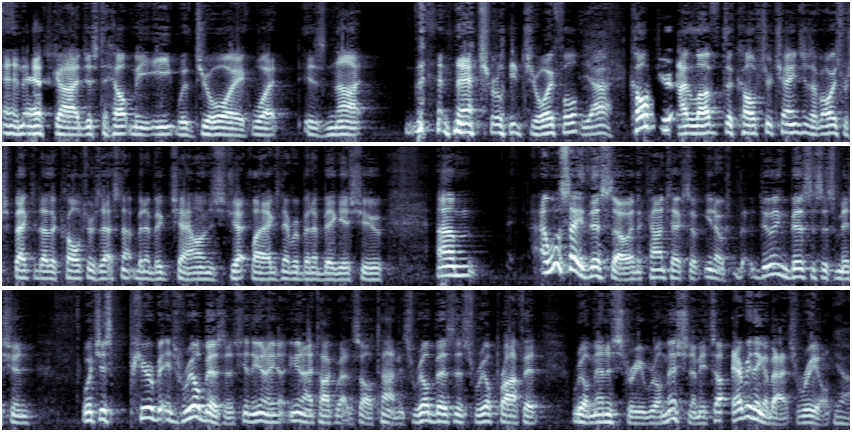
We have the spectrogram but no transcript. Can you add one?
and ask God just to help me eat with joy what is not naturally joyful. Yeah. Culture, I love the culture changes. I've always respected other cultures. That's not been a big challenge. Jet lag's never been a big issue. Um, I will say this though, in the context of you know doing business as mission, which is pure, it's real business. You know, you know, you and I talk about this all the time. It's real business, real profit, real ministry, real mission. I mean, it's everything about it's real. Yeah.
